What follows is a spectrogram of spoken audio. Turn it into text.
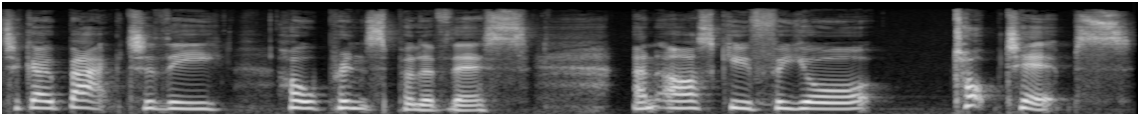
to go back to the whole principle of this and ask you for your top tips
